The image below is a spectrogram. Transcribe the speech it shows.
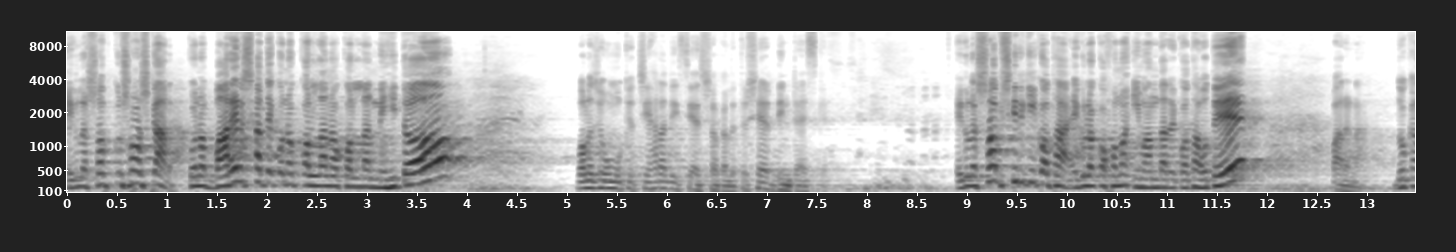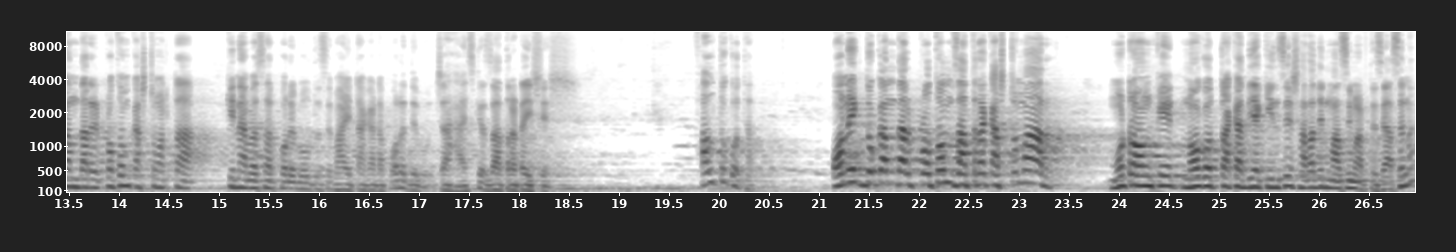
এগুলো সব কুসংস্কার। কোন বারের সাথে কোনো কল্যাণ অকল্যাণ নিহিত? বলে যে অমুকের চেহারা দেখছি আজ সকালে, তো শেষ দিনটা আজকে। এগুলো সব সিরকি কথা, এগুলো কখনো ইমানদারের কথা হতে পারে না। দোকানদারের প্রথম কাস্টমারটা কেনা বেচার পরে বলতেছে, ভাই, টাকাটা পরে দেবো। যা, আজকে যাত্রাটাই শেষ। ফালতু কথা। অনেক দোকানদার প্রথম যাত্রা কাস্টমার মোটা অঙ্কের নগদ টাকা দিয়ে কিনছে, সারাদিন মাছি মারতেছে, আছে না?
